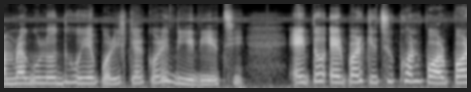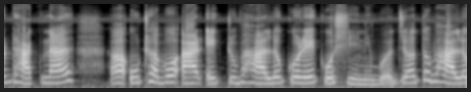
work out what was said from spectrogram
আমরাগুলো ধুয়ে পরিষ্কার করে দিয়ে দিয়েছি। এই তো এরপর কিছুক্ষণ পর পর ঢাকনা উঠাবো আর একটু ভালো করে কষিয়ে নিব। যত ভালো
